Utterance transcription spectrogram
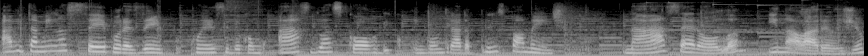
A vitamina C, por exemplo, conhecida como ácido ascórbico, encontrada principalmente na acerola e na laranja,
